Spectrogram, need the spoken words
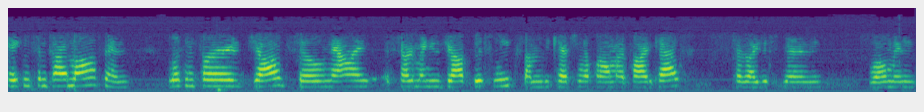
taking some time off and looking for a job. So now I started my new job this week, so I'm gonna be catching up on all my podcasts because I just been roaming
